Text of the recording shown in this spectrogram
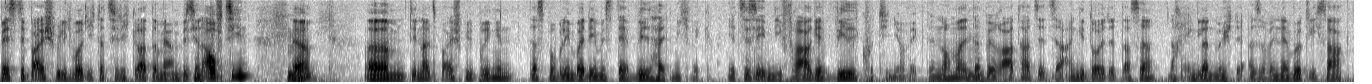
beste Beispiel. Ich wollte dich tatsächlich gerade damit ein bisschen aufziehen. Mhm. Ja ähm, den als Beispiel bringen. Das Problem bei dem ist, der will halt nicht weg. Jetzt ist eben die Frage, will Coutinho weg? Denn nochmal, mhm. der Berater hat es jetzt ja angedeutet, dass er nach England möchte. Also wenn er wirklich sagt,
